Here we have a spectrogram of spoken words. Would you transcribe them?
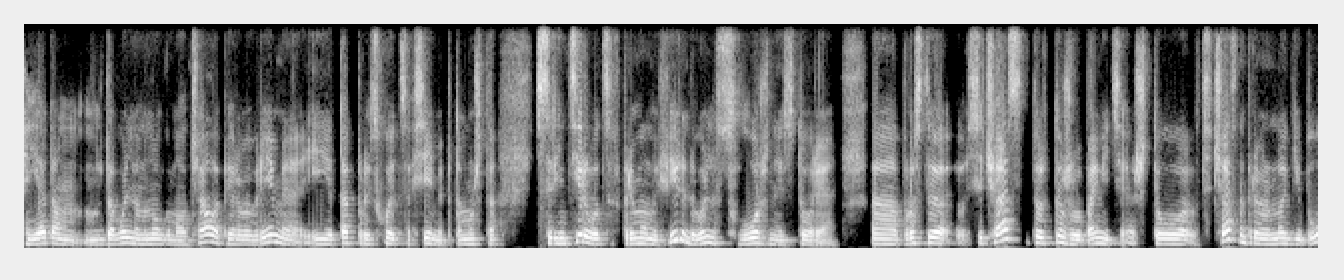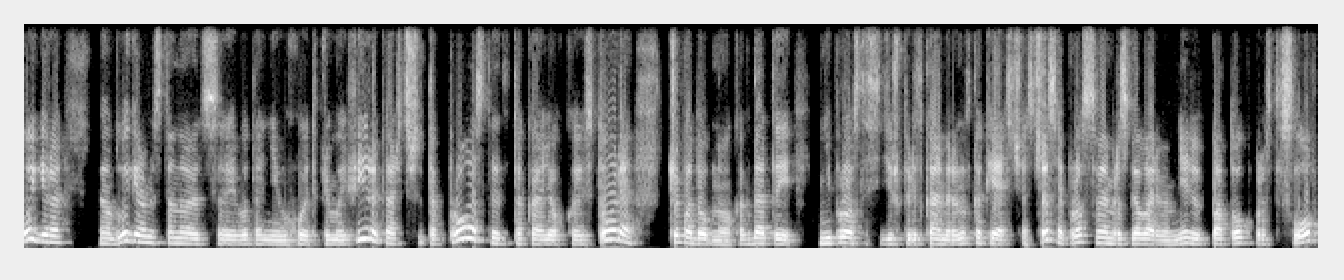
Я там довольно много молчала первое время, и так происходит со всеми, потому что сориентироваться в прямом эфире довольно сложная история. А, просто сейчас, тоже вы поймите, что сейчас, например, многие блогеры Э, блогерами становятся, и вот они выходят в прямой эфир, и кажется, что так просто, это такая легкая история. Что подобного, когда ты не просто сидишь перед камерой, ну, как я сейчас. Сейчас я просто с вами разговариваю, мне идет поток просто слов,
